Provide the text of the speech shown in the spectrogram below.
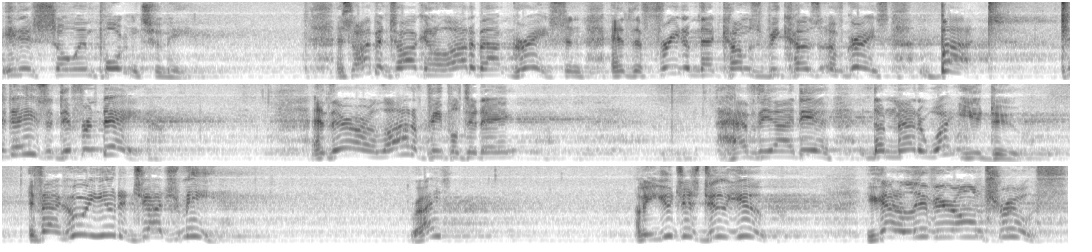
it is so important to me, and so I've been talking a lot about grace and, and the freedom that comes because of grace. But today's a different day. And there are a lot of people today have the idea it doesn't matter what you do. In fact, who are you to judge me? Right? I mean, you just do you. You got to live your own truth.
